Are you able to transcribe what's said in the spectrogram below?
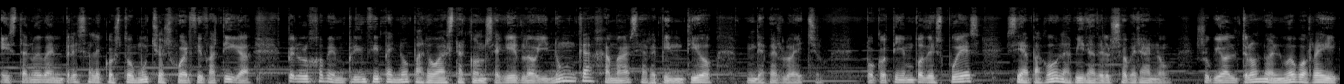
Esta nueva empresa le costó mucho esfuerzo y fatiga, pero el joven príncipe no paró hasta conseguirlo y nunca jamás se arrepintió de haberlo hecho. Poco tiempo después se apagó la vida del soberano. Subió al trono el nuevo rey,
